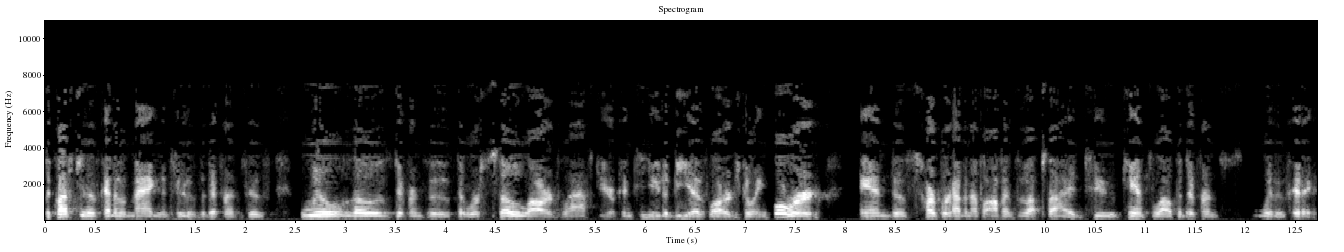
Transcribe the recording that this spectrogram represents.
The question is kind of the magnitude of the differences. Will those differences that were so large last year continue to be as large going forward? And does Harper have enough offensive upside to cancel out the difference with his hitting?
